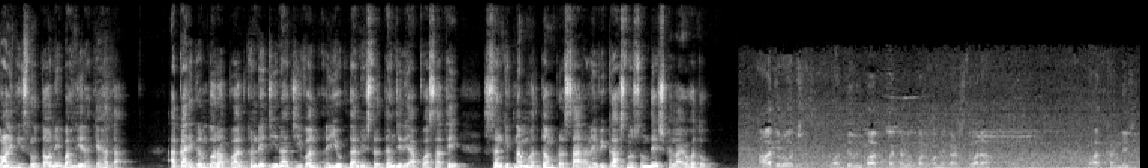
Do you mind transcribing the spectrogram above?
વાણીથી શ્રોતાઓને બાંધી રાખ્યા હતા. આ કાર્યક્રમ દ્વારા ભાતખંડેજીના જીવન અને યોગદાનને શ્રદ્ધાંજલિ આપવા સાથે સંગીતના મહત્તમ પ્રસાર અને વિકાસનો સંદેશ ફેલાયો હતો. આજ રોજ વાદ્ય વિભાગ ઓફ પરફોર્મિંગ આર્ટ્સ દ્વારા ભાતખંડેજી,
